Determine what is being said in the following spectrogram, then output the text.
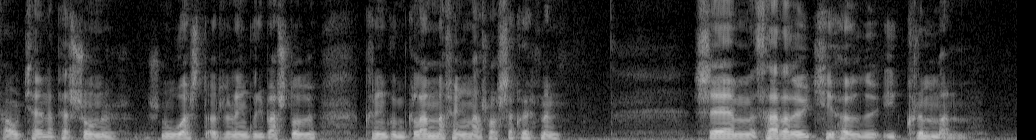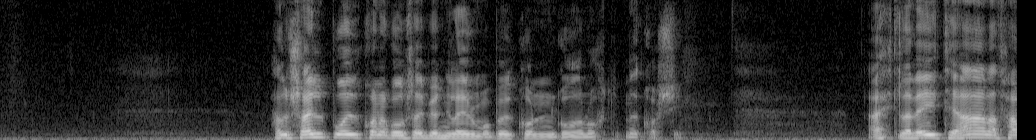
fákjæna persónu snúast öllu lengur í bastofu kringum glannafengna hrossakaupmenn sem þar að auki höfðu í krummanum. Hafðu sælbóið konar góðsæði björn í leirum og bauð koninni góðanótt með kossi. Ætla veiti af að fá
